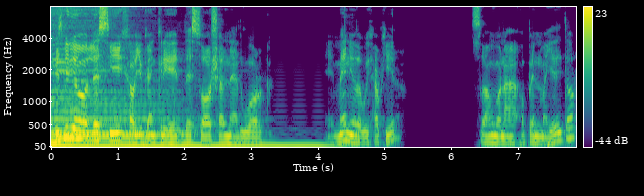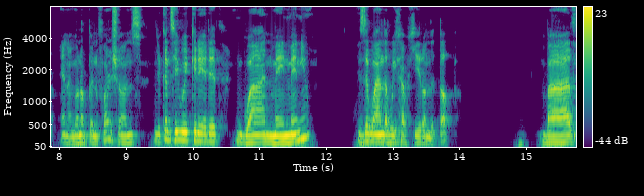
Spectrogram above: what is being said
In this video, let's see how you can create the social network uh, menu that we have here. So I'm gonna open my editor and I'm gonna open functions. You can see we created one main menu. It's the one that we have here on the top. But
